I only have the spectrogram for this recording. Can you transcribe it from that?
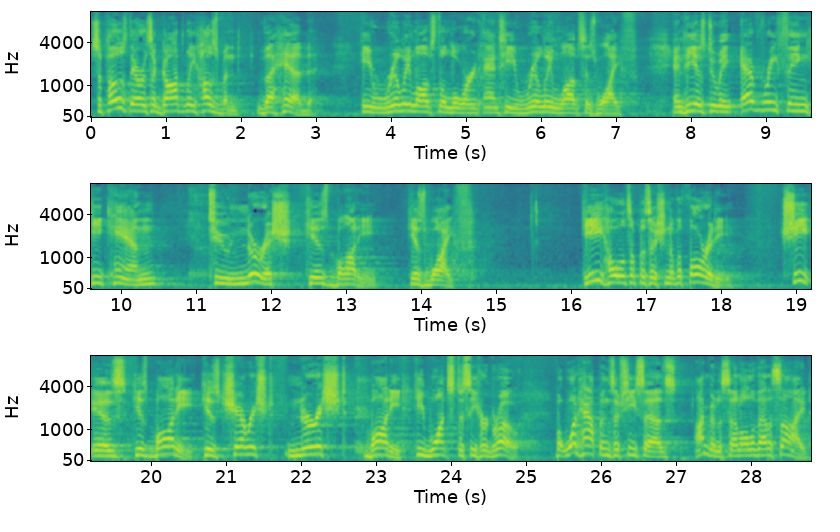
Suppose there is a godly husband, the head. He really loves the Lord and he really loves his wife. And he is doing everything he can to nourish his body, his wife. He holds a position of authority. She is his body, his cherished, nourished body. He wants to see her grow. But what happens if she says, I'm going to set all of that aside?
